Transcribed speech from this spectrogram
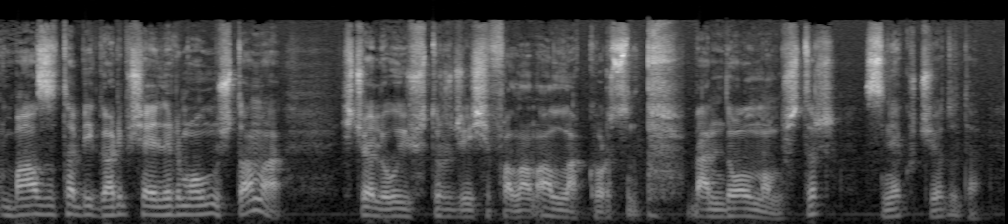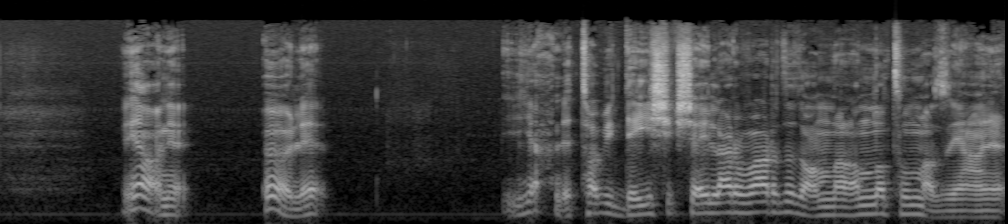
bazı tabii garip şeylerim olmuştu ama hiç öyle uyuşturucu işi falan Allah korusun püf, bende olmamıştır. Sinek uçuyordu da. Yani öyle yani tabii değişik şeyler vardı da onlar anlatılmaz yani.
